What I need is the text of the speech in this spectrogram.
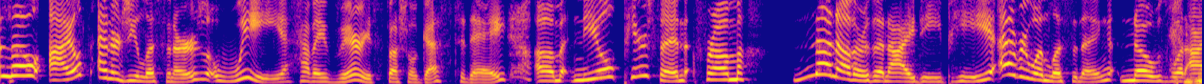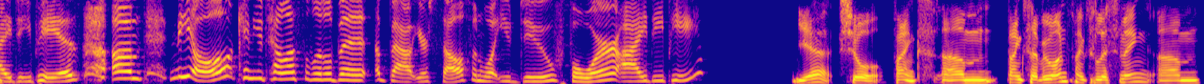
Hello, IELTS Energy listeners. We have a very special guest today, um, Neil Pearson from none other than IDP. Everyone listening knows what IDP is. Um, Neil, can you tell us a little bit about yourself and what you do for IDP? Yeah, sure. Thanks. Um, thanks, everyone. Thanks for listening. Um,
